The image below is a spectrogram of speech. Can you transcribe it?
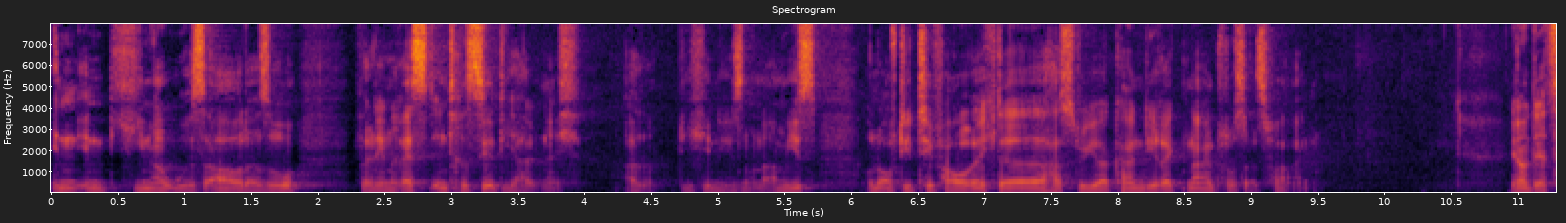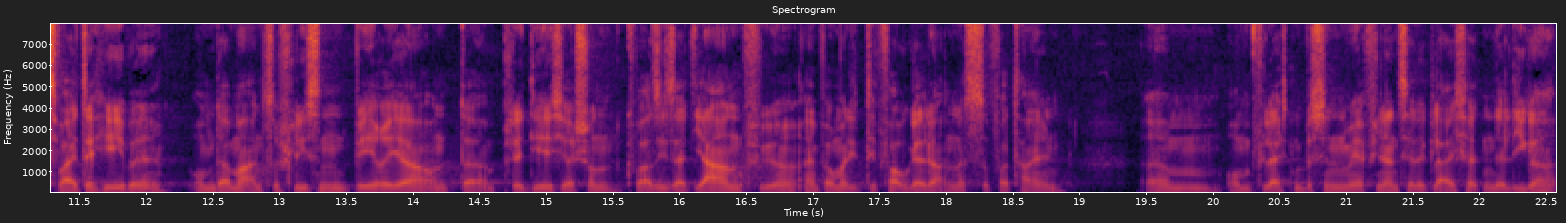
In, in China, USA oder so. Weil den Rest interessiert die halt nicht. Also die Chinesen und Amis. Und auf die TV-Rechte hast du ja keinen direkten Einfluss als Verein. Ja, und der zweite Hebel, um da mal anzuschließen, wäre ja, und da plädiere ich ja schon quasi seit Jahren für, einfach mal die TV-Gelder anders zu verteilen, ähm, um vielleicht ein bisschen mehr finanzielle Gleichheit in der Liga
